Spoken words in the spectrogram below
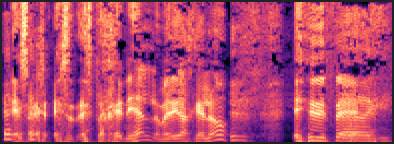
Es- es- es- está genial, no me digas que no. Y dice,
